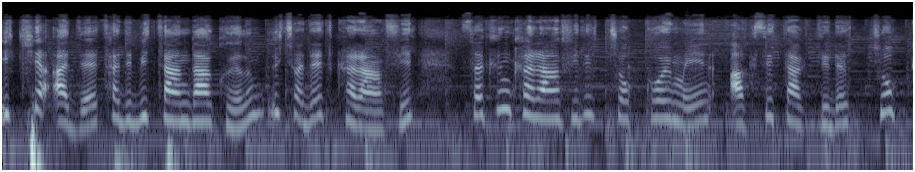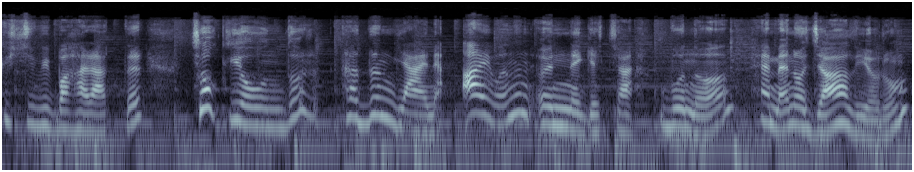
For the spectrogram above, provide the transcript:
iki adet hadi bir tane daha koyalım. Üç adet karanfil. Sakın karanfili çok koymayın. Aksi takdirde çok güçlü bir baharattır. Çok yoğundur. Tadın yani ayvanın önüne geçer. Bunu hemen ocağa alıyorum.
